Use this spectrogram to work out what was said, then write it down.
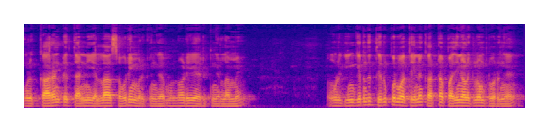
உங்களுக்கு கரண்ட்டு தண்ணி எல்லா சௌகரியமும் இருக்குங்க. முன்னாடியே இருக்குங்க எல்லாமே. உங்களுக்கு இங்கேருந்து திருப்பூர் பார்த்தீங்கன்னா கரெக்டாக பதினாலு கிலோமீட்டர் வருங்க.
